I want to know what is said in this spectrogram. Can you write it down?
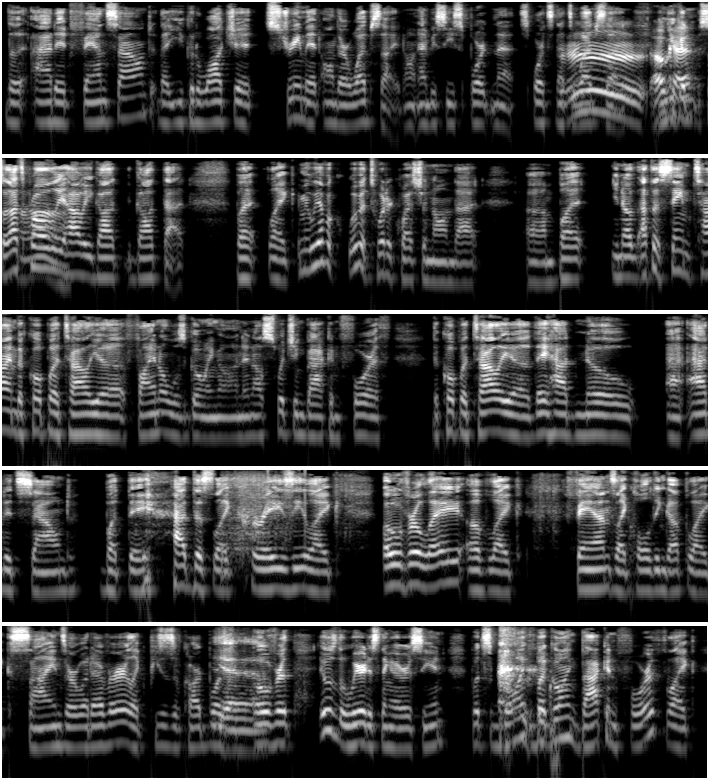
the added fan sound, that you could watch it, stream it on their website on NBC Sportnet Sportsnet's mm, website. Okay, can, so that's probably ah. how he got got that. But like, I mean, we have a we have a Twitter question on that. Um, but you know, at the same time, the Coppa Italia final was going on, and I was switching back and forth. The Coppa Italia, they had no uh, added sound, but they had this like crazy like overlay of like fans like holding up like signs or whatever, like pieces of cardboard yeah. like, over. It was the weirdest thing I've ever seen. But going, but going back and forth, like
